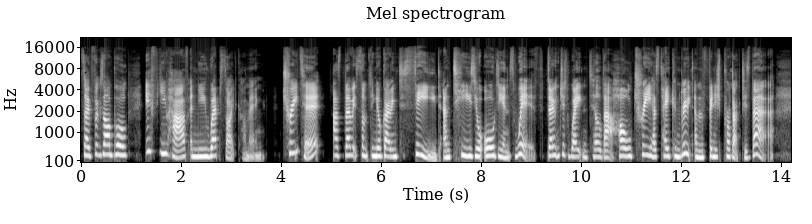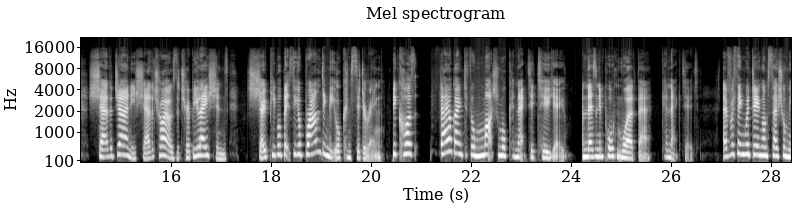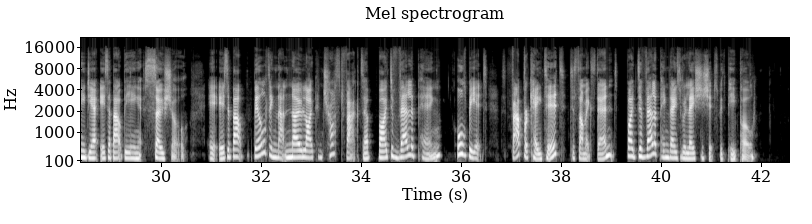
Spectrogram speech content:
So, for example, if you have a new website coming, treat it as though it's something you're going to seed and tease your audience with. Don't just wait until that whole tree has taken root and the finished product is there. Share the journey, share the trials, the tribulations, show people bits of your branding that you're considering because they are going to feel much more connected to you. And there's an important word there connected. Everything we're doing on social media is about being social. It is about building that know, like, and trust factor by developing, albeit fabricated to some extent, by developing those relationships with people.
